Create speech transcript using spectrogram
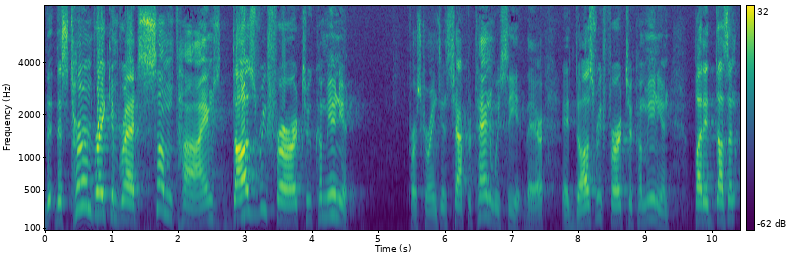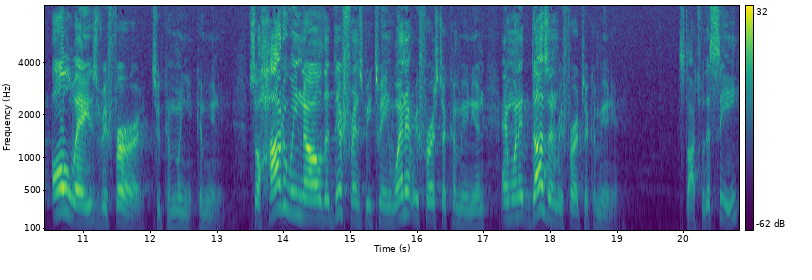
th- this term breaking bread sometimes does refer to communion. 1 Corinthians chapter 10, we see it there. It does refer to communion, but it doesn't always refer to communion. So, how do we know the difference between when it refers to communion and when it doesn't refer to communion? It starts with a C.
